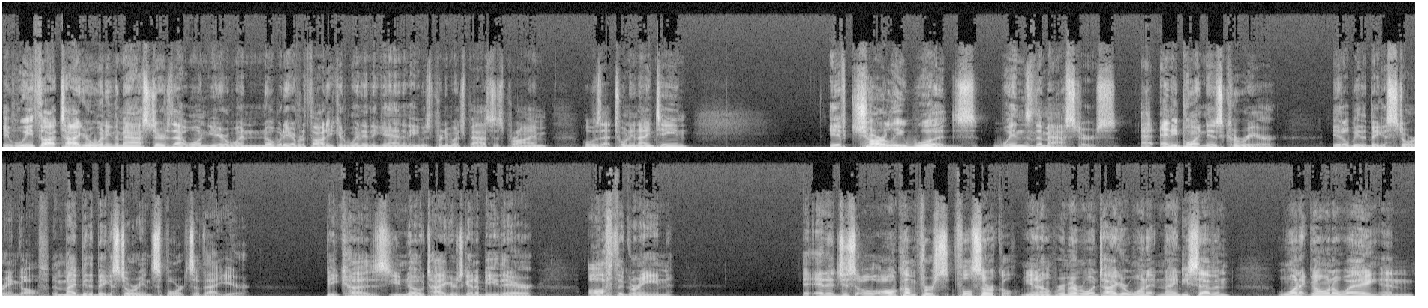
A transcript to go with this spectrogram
if we thought Tiger winning the Masters that one year when nobody ever thought he could win it again and he was pretty much past his prime, what was that, 2019? If Charlie Woods wins the Masters at any point in his career, it'll be the biggest story in golf. It might be the biggest story in sports of that year because you know Tiger's going to be there off the green. And it just all come first full circle, you know. Remember when Tiger won it in '97, won it going away, and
